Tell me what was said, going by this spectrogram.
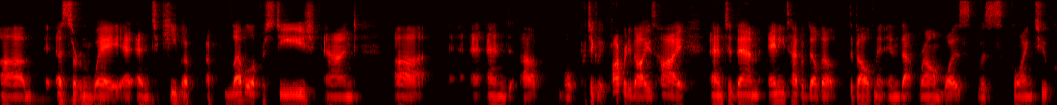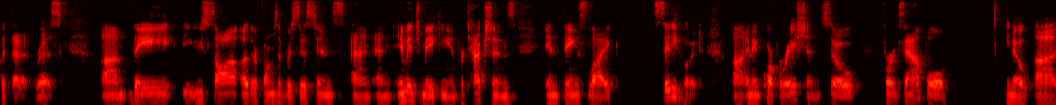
um, a certain way and, and to keep a, a, level of prestige and uh, and uh, well, particularly property values high, and to them, any type of de- development in that realm was was going to put that at risk. Um, they you saw other forms of resistance and and image making and protections in things like cityhood uh, and incorporation. So, for example, you know, uh,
